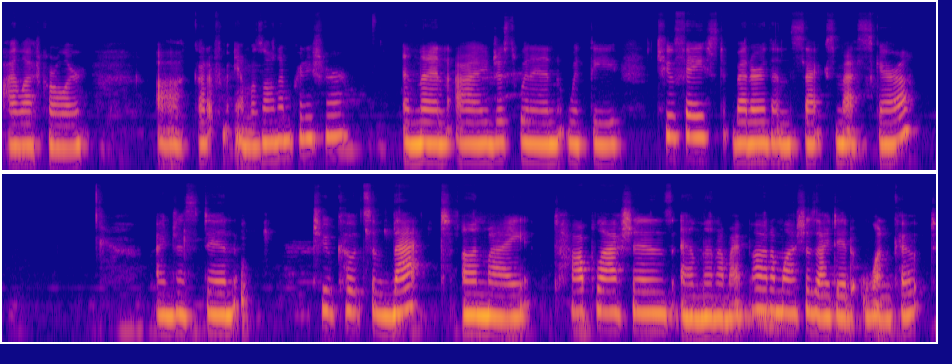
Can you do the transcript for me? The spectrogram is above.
eyelash curler. Uh, got it from Amazon, I'm pretty sure. And then I just went in with the Too Faced Better Than Sex mascara. I just did two coats of that on my top lashes and then on my bottom lashes I did one coat.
